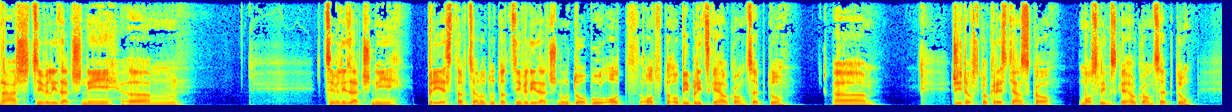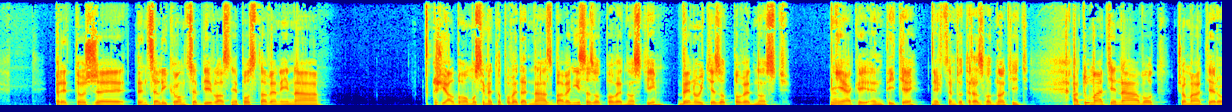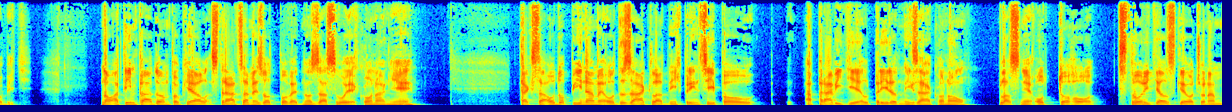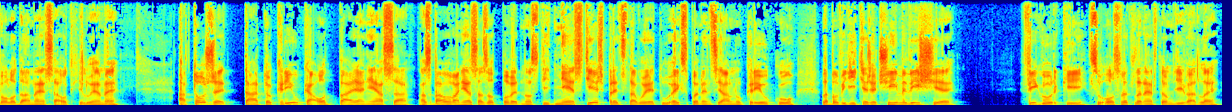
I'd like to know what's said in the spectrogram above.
náš civilizačný um, civilizačný priestor, celú túto civilizačnú dobu od, od toho biblického konceptu um, židovsko-kresťansko-moslimského konceptu, pretože ten celý koncept je vlastne postavený na žiaľ Bohu, musíme to povedať na zbavení sa zodpovednosti. Venujte zodpovednosť nejakej entite, nechcem to teraz hodnotiť. A tu máte návod, čo máte robiť. No a tým pádom, pokiaľ strácame zodpovednosť za svoje konanie, tak sa odopíname od základných princípov a pravidiel prírodných zákonov, vlastne od toho stvoriteľského, čo nám bolo dané, sa odchylujeme. A to, že táto krivka odpájania sa a zbavovania sa zodpovednosti dnes tiež predstavuje tú exponenciálnu krivku, lebo vidíte, že čím vyššie figurky sú osvetlené v tom divadle,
